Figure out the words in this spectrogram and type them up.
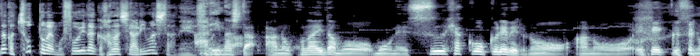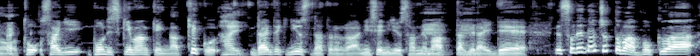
なんかちょっと前もそういうなんか話ありましたね。ありました。あの、この間も、もうね、数百億レベルの、あの、FX のと 詐欺、ポンジスキーム案件が結構、大々的ニュースになったのが2023年もあったぐらいで、で、それのちょっとまあ僕は、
